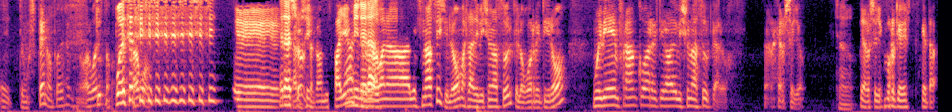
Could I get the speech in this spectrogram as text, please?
eh, tungsteno, puede ser, o algo de esto. Puede ser, sí, Algo. sí, sí, sí, sí, sí, sí, sí. Eh, Era eso, claro, sí. sacaban de España, Un se mineral. lo daban a los nazis y luego más la División Azul, que luego retiró. Muy bien, Franco ha retirado la División Azul, claro. Claro, Ya lo sé yo. Claro. Ya lo sé yo porque es que ta-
